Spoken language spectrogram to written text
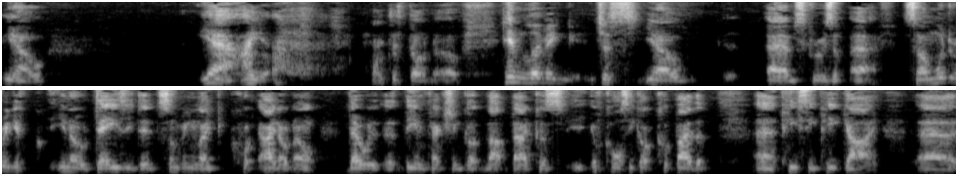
you know, yeah, I, I just don't know. Him living just, you know, um, screws up Earth. So I'm wondering if, you know, Daisy did something like, I don't know, there was, the infection got that bad because, of course, he got cut by the, uh, PCP guy. Uh,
